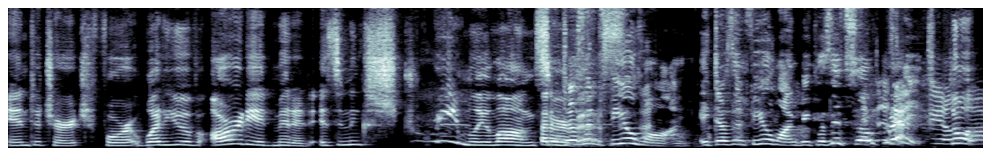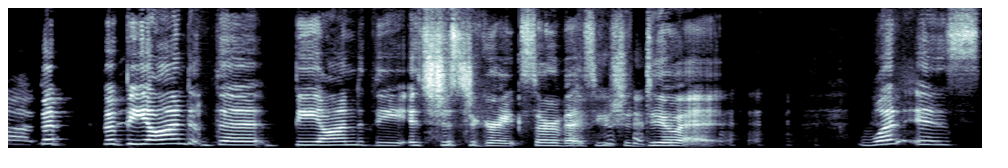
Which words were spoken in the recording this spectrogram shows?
into church for what you have already admitted is an extremely long service. but service? it doesn't feel long it doesn't feel long because it's so great So- but but beyond the beyond the it's just a great service you should do it what is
